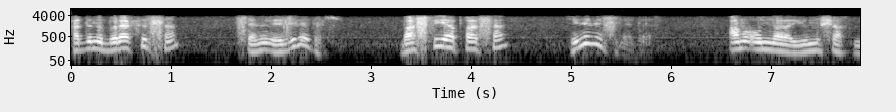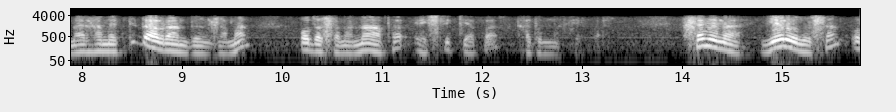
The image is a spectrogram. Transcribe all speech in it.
Kadını bırakırsan seni rezil eder. Baskı yaparsan yine rezil eder. Ama onlara yumuşak, merhametli davrandığın zaman o da sana ne yapar? Eşlik yapar, kadınlık yapar. Sen ona yer olursan o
